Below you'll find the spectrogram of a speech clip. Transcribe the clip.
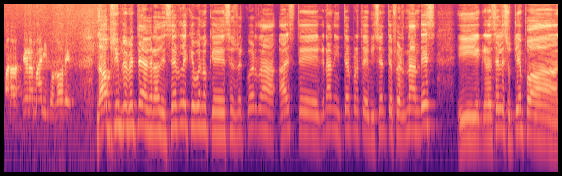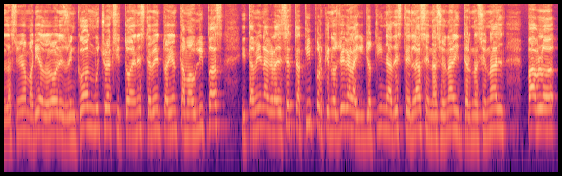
Para la señora Mari Dolores. No, pues simplemente agradecerle, qué bueno que se recuerda a este gran intérprete Vicente Fernández y agradecerle su tiempo a la señora María Dolores Rincón, mucho éxito en este evento ahí en Tamaulipas y también agradecerte a ti porque nos llega la guillotina de este enlace nacional e internacional. Pablo,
